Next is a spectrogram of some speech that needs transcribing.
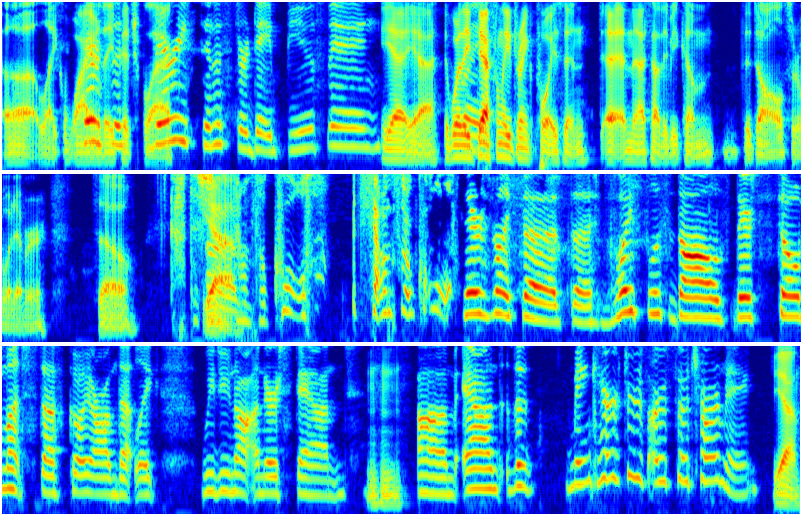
uh like why there's are they this pitch black very sinister debut thing yeah, yeah. Where they definitely drink poison, and that's how they become the dolls or whatever. So God, this Yeah. show sounds so cool. It sounds so cool. there's like the the voiceless dolls there's so much stuff going on that like we do not understand mhm. um and the main characters are so charming yeah,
